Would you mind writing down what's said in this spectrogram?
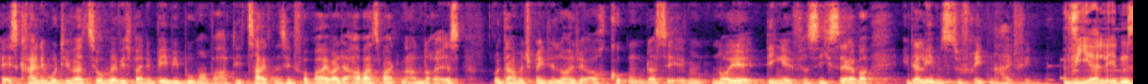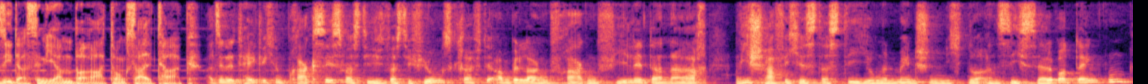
ist keine Motivation mehr, wie es bei den Babyboomern war. Die Zeiten sind vorbei, weil der Arbeitsmarkt ein anderer ist und damit sprechen die Leute auch gucken, dass sie eben neue Dinge für sich selber in der Lebenszufriedenheit finden. Wie erleben Sie das in Ihrem Beratungsalltag? Also in der täglichen Praxis, was die, was die Führungskräfte anbelangt, fragen viele danach, nach, wie schaffe ich es, dass die jungen Menschen nicht nur an sich selber denken,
